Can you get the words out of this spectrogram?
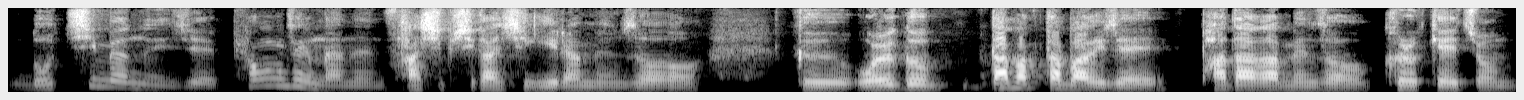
놓치면은 이제 평생 나는 40시간씩 일하면서 그 월급 따박따박 이제 받아가면서 그렇게 좀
